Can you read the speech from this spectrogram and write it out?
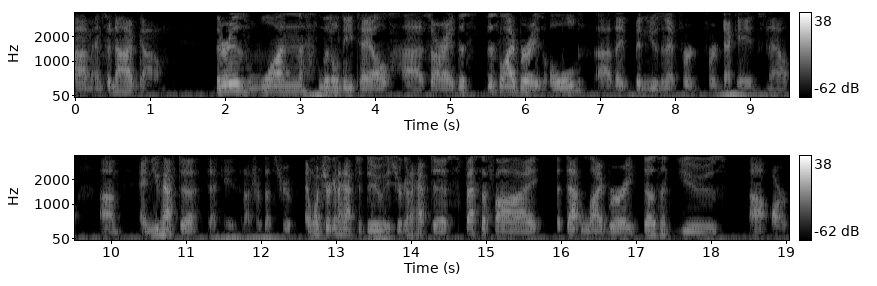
um, and so now I've got them. There is one little detail. Uh, sorry, this this library is old. Uh, they've been using it for for decades now. Um, and you have to decades. Not sure if that's true. And what you're going to have to do is you're going to have to specify that that library doesn't use uh, ARC.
